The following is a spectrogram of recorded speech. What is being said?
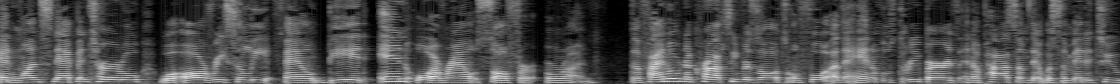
and one snapping turtle were all recently found dead in or around Sulphur Run. The final necropsy results on four other animals, three birds, and a possum that were submitted to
